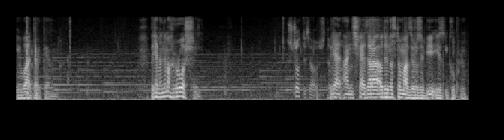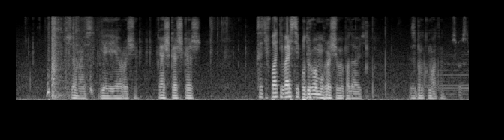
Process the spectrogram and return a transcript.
І ватеркен. Бля, мене нема грошей. Що ти взяв? Що ти Бля, а, не чекай, зараз один автомат розоб'ю і, і куплю. Все, найс. Є, є, є гроші. Кеш, кеш, кеш. Кстати, в платній версії по-другому гроші випадають. З банкомата. В смислі?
